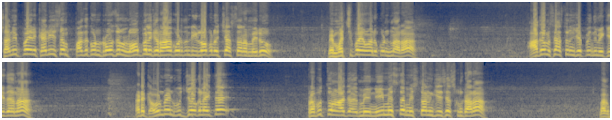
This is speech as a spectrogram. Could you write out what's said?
చనిపోయిన కనీసం పదకొండు రోజులు లోపలికి రాకూడదండి ఈ లోపల వచ్చేస్తారా మీరు? మేము మర్చిపోయామనుకుంటున్నారా అనుకుంటున్నారా? శాస్త్రం చెప్పింది మీకు ఇదేనా? అంటే గవర్నమెంట్ ఉద్యోగులు అయితే ప్రభుత్వం అది మీ నియమిస్తే మీ ఇష్టానికి చేసేసుకుంటారా? మాకు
